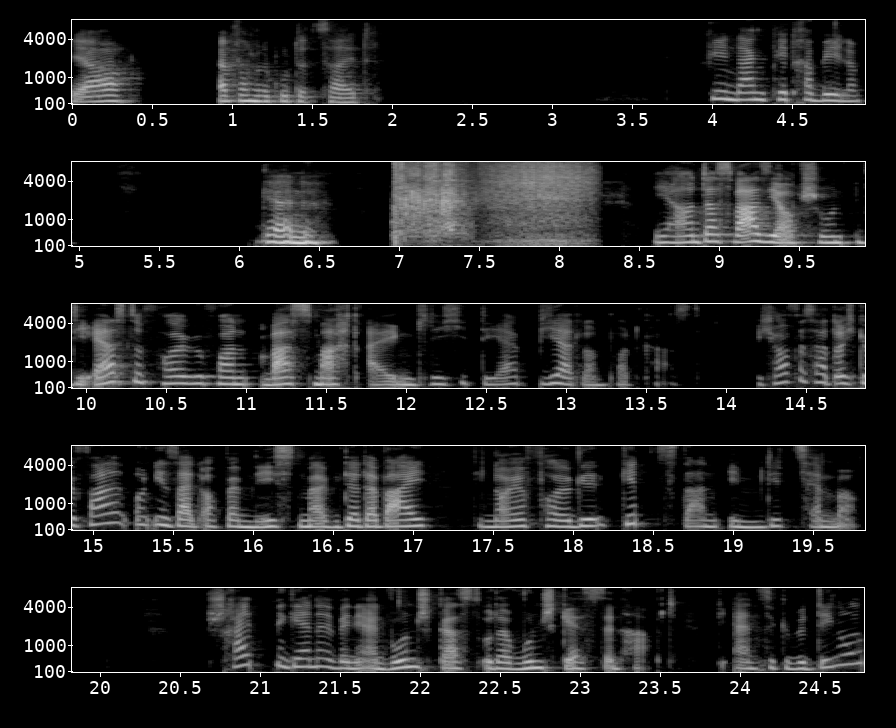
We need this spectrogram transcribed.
ja, einfach eine gute Zeit. Vielen Dank, Petra Behle. Gerne. Ja, und das war sie auch schon. Die erste Folge von Was macht eigentlich der Biathlon-Podcast? Ich hoffe, es hat euch gefallen und ihr seid auch beim nächsten Mal wieder dabei. Die neue Folge gibt's dann im Dezember. Schreibt mir gerne, wenn ihr einen Wunschgast oder Wunschgästin habt. Die einzige Bedingung,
